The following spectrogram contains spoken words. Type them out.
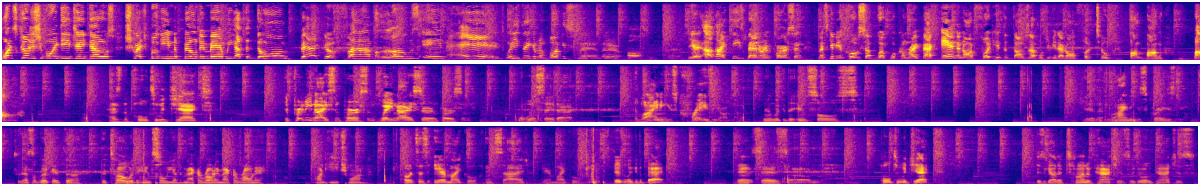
What's good? It's your boy DJ Delz, Stretch Boogie in the building, man. We got the Dawn back of five lows in hand. What do you think of them, Boogies? Man, they're awesome. Man. Yeah, I like these better in person. Let's give you a close-up look. We'll come right back. And an on foot. Hit the thumbs up. We'll give you that on foot too. Bong, bong, bong. Has the pull to eject. They're pretty nice in person. Way nicer in person. I will say that. The lining is crazy on them. Now look at the insoles. Yeah, that lining is crazy. So that's a look at the, the toe with the insole. You got the macaroni, macaroni on each one. Oh, it says Air Michael inside. Air Michael. There's a look at the back. Then it says um, pull to eject. It's got a ton of patches. Look at all the patches.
